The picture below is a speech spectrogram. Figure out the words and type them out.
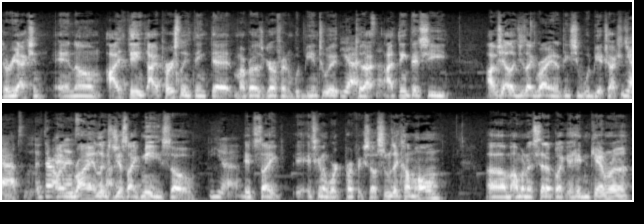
the reaction. And um, I think, I personally think that my brother's girlfriend would be into it. Yeah, Cause I, think so. I think that she, obviously, I look just like Ryan. I think she would be attracted to Yeah, him. absolutely. If they're honest. And Ryan looks just it. like me, so Yeah. it's like it's gonna work perfect. So as soon as they come home, um, I'm gonna set up like a hidden camera,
